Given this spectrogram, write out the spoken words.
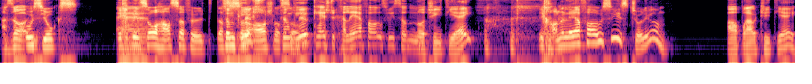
Also, Aus Jux. Ich Äh, bin so hasserfüllt. Das zum, ist so Glück, Arschloch. zum Glück hast du keinen Lehrfahrausweis, sondern noch GTA. Ich kann einen Lehrfahrausweis, Entschuldigung. Aber auch GTA.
